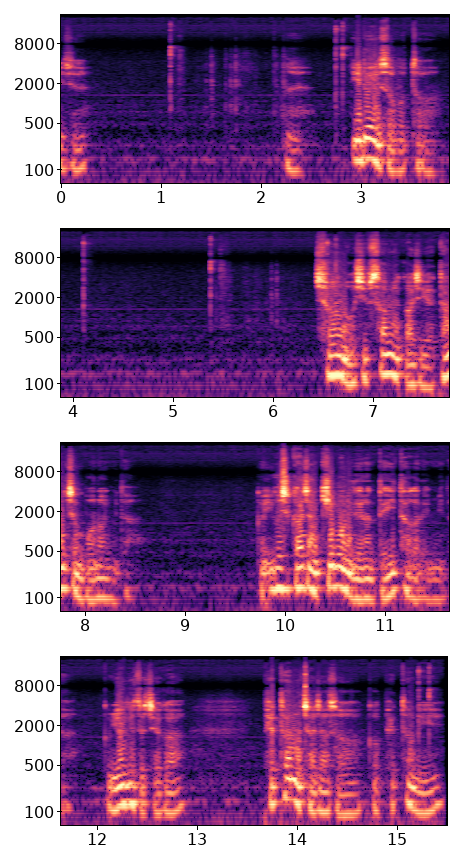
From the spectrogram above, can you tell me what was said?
이제 네, 1회에서부터 1053회까지의 당첨 번호입니다. 그러니까 이것이 가장 기본이 되는 데이터가 됩니다. 그럼 여기서 제가 패턴을 찾아서 그 패턴이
